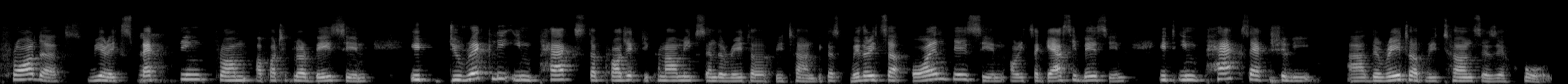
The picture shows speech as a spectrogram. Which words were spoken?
products we are expecting from a particular basin, it directly impacts the project economics and the rate of return because whether it's an oil basin or it's a gassy basin, it impacts actually uh, the rate of returns as a whole.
